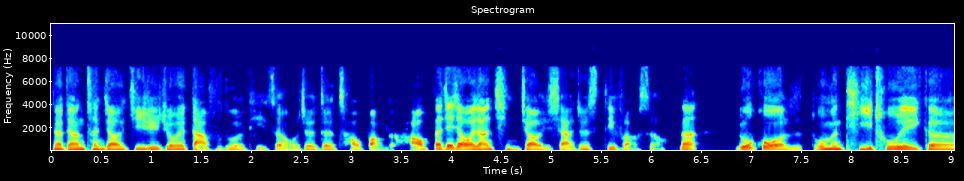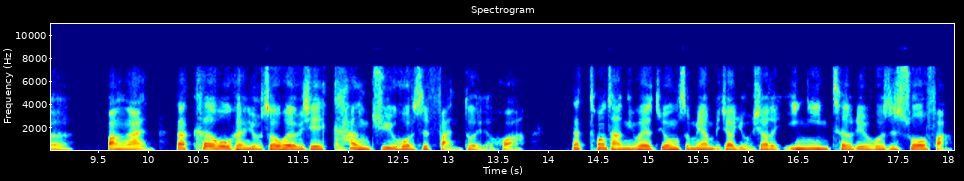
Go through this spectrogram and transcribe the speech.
那这样成交的几率就会大幅度的提升。我觉得这超棒的。好，那接下来我想请教一下，就是 Steve 老师哦，那如果我们提出了一个方案，那客户可能有时候会有一些抗拒或者是反对的话。那通常你会用什么样比较有效的因应策略或是说法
